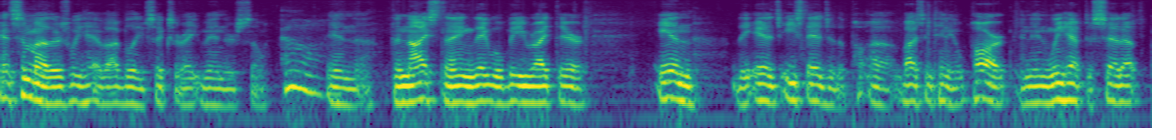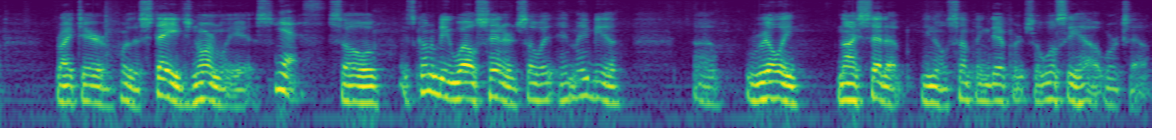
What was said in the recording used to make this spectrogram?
and some others. We have, I believe, six or eight vendors. So, oh, and uh, the nice thing, they will be right there in the edge, east edge of the uh, Bicentennial Park, and then we have to set up right there where the stage normally is. yes. So it's going to be well centered. So it, it may be a, a really nice setup, you know, something different. So we'll see how it works out.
